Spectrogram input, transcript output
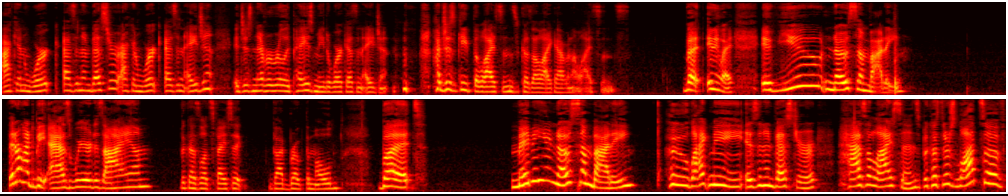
I can work as an investor, I can work as an agent. It just never really pays me to work as an agent. I just keep the license because I like having a license. But anyway, if you know somebody, they don't have to be as weird as I am because let's face it, God broke the mold. But maybe you know somebody who, like me, is an investor, has a license because there's lots of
